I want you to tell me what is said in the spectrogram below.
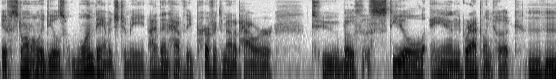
if Storm only deals one damage to me, I then have the perfect amount of power to both steal and grappling hook. Mm-hmm.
